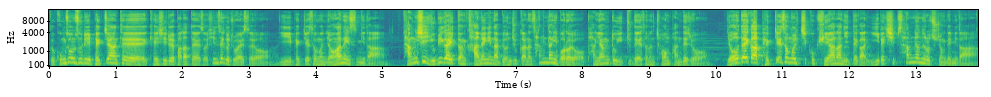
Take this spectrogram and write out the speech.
그 공손술이 백제한테 계시를 받았다 해서 흰색을 좋아했어요. 이 백제성은 영안에 있습니다. 당시 유비가 있던 가맹이나 면죽과는 상당히 멀어요. 방향도 익주 내에서는 정반대죠. 여대가 백제성을 찍고 귀환한 이때가 213년으로 추정됩니다.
